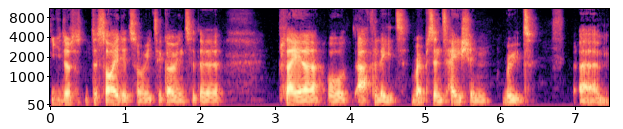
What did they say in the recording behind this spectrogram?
you just decided sorry to go into the player or athlete representation route. Um,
